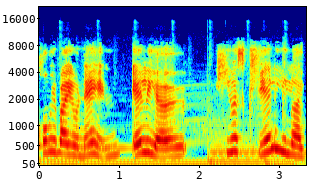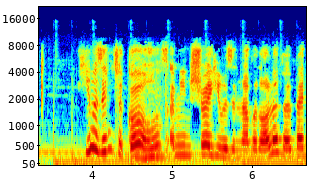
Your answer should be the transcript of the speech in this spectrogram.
Call Me by Your Name, Elio, he was clearly like he was into girls. Mm-hmm. I mean, sure, he was in love with Oliver, but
